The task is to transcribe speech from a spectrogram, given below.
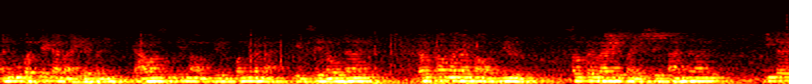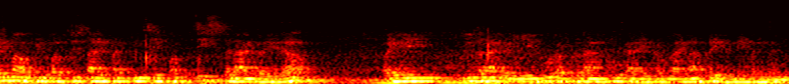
अनि उपत्यका बाहिर पनि कावासुकीमा अप्रेल पन्ध्रमा एक सय नौजनाले रत्नगरमा अप्रेल सत्र तारिकमा एक सय पाँचजनाले इटरीमा अप्रेल पच्चिस तारिकमा तिन सय पच्चिसजना गरेर अहिले योजना गरिएको रक्तदानको कार्यक्रमलाई मात्रै हेर्ने भने पनि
